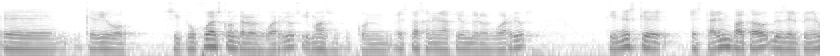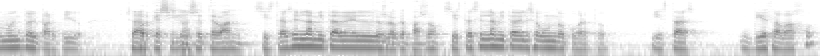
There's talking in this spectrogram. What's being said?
eh, que digo, si tú juegas contra los Warriors, y más con esta generación de los Warriors, tienes que estar empatado desde el primer momento del partido. O sea, Porque si no se te van. si estás en la mitad del... ¿Qué es lo que pasó? Si estás en la mitad del segundo cuarto y estás 10 abajo,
